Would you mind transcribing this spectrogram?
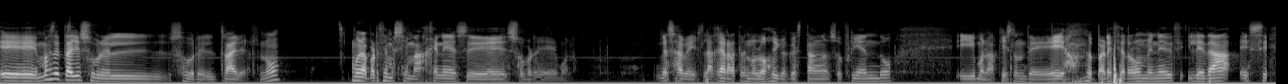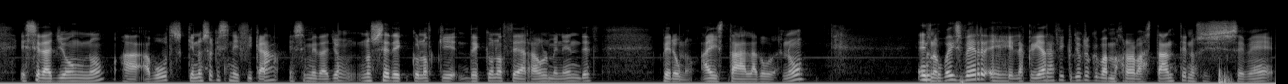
Eh, más detalles sobre el, sobre el tráiler, ¿no? Bueno, aparecen más imágenes eh, sobre, bueno, ya sabéis, la guerra tecnológica que están sufriendo. Y bueno, aquí es donde, aparece Raúl Menéndez y le da ese, ese medallón ¿no? a, a Boots, que no sé qué significa ese medallón. No sé de, conoce, de conoce a Raúl Menéndez, pero bueno, ahí está la duda, ¿no? Entonces, como podéis ver, eh, la calidad gráfica yo creo que va a mejorar bastante, no sé si se ve.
